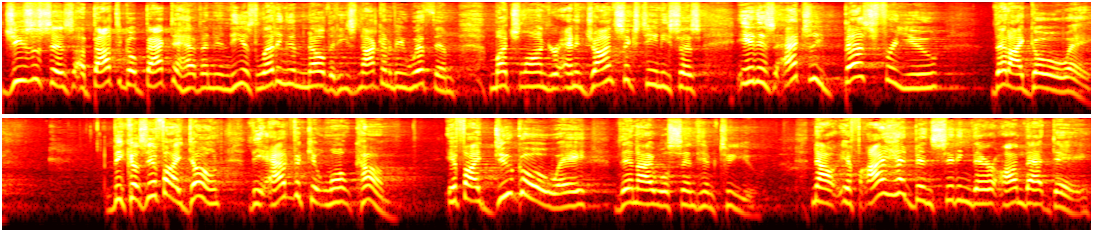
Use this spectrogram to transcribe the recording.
Jesus is about to go back to heaven and he is letting them know that he's not going to be with them much longer. And in John 16, he says, It is actually best for you that I go away. Because if I don't, the advocate won't come. If I do go away, then I will send him to you. Now, if I had been sitting there on that day,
